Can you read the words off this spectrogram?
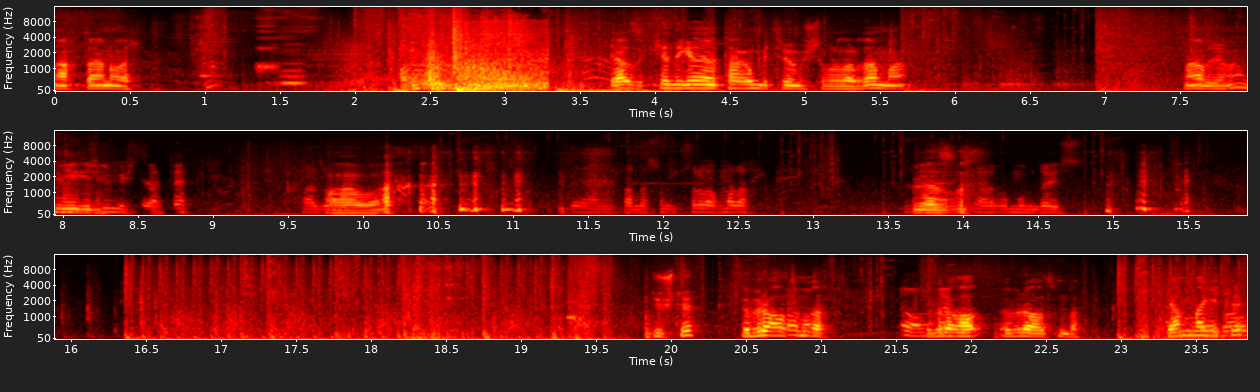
Naktanı var. Yazık kendi kendine takım bitiriyormuştu buralarda ama. Ne yapacağım lan? Niye geliyor? Kimmiş zaten. Az oldu. Aa, Yani kardeşim kusura bakma da. Biraz- Yargımındayız. düştü. Öbürü altımda. Tamam. Öbürü, al, öbürü altımda. Yanına gitti.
